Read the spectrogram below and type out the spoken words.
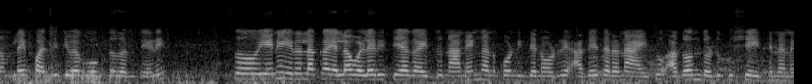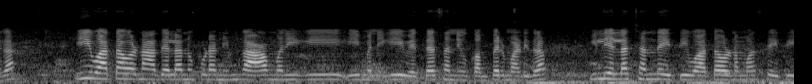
ನಮ್ಮ ಲೈಫ್ ಪಾಸಿಟಿವ್ ಆಗಿ ಹೋಗ್ತದೆ ಅಂತೇಳಿ ಸೊ ಏನೇ ಇರಲಕ್ಕ, ಎಲ್ಲ ಒಳ್ಳೆ ರೀತಿಯಾಗಿ ಆಯಿತು. ನಾನು ಹೆಂಗೆ ಅಂದ್ಕೊಂಡಿದ್ದೆ ನೋಡ್ರಿ, ಅದೇ ಥರನೇ ಆಯಿತು. ಅದೊಂದು ದೊಡ್ಡ ಖುಷಿ ಐತೆ ನನಗೆ. ಈ ವಾತಾವರಣ ಅದೆಲ್ಲನೂ ಕೂಡ ನಿಮ್ಗೆ ಆ ಮನೆಗೆ, ಈ ಮನೆಗೆ ವ್ಯತ್ಯಾಸ ನೀವು ಕಂಪೇರ್ ಮಾಡಿದ್ರೆ, ಇಲ್ಲಿ ಎಲ್ಲ ಚಂದ ಐತಿ, ವಾತಾವರಣ ಮಸ್ತ್ ಐತಿ,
